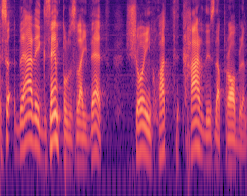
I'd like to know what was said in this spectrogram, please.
so, there are examples like that showing what hard is the problem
